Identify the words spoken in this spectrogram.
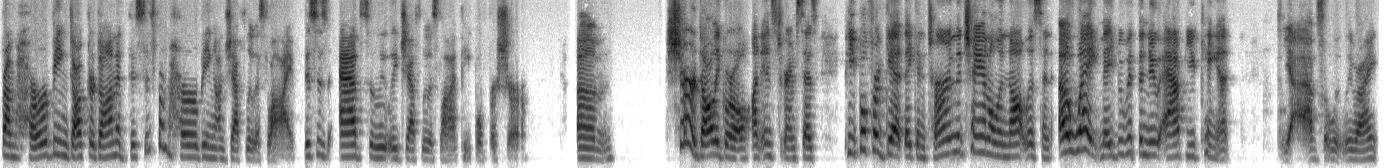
from her being Dr. Donna. This is from her being on Jeff Lewis Live. This is absolutely Jeff Lewis Live, people, for sure. Um, sure, Dolly Girl on Instagram says people forget they can turn the channel and not listen. Oh, wait, maybe with the new app you can't. Yeah, absolutely right.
